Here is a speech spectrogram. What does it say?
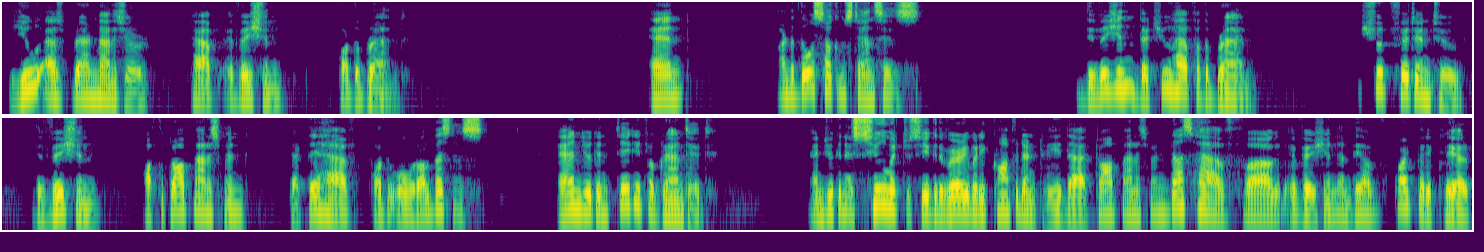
You, as brand manager, have a vision for the brand. And under those circumstances, the vision that you have for the brand should fit into the vision of the top management that they have for the overall business. And you can take it for granted and you can assume it to secret very, very confidently that top management does have uh, a vision and they are quite very clear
